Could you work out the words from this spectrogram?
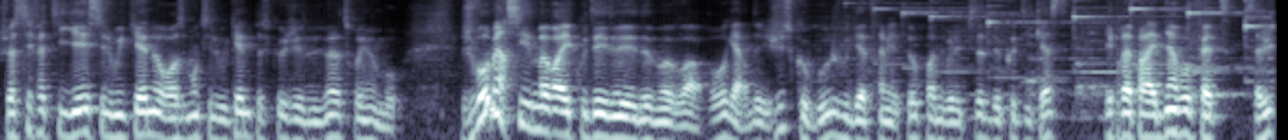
Je suis assez fatigué, c'est le week-end, heureusement que c'est le week-end parce que j'ai du mal à trouver mes mots. Je vous remercie de m'avoir écouté, de, de m'avoir regardé jusqu'au bout. Je vous dis à très bientôt pour un nouvel épisode de Coticast et préparez bien vos fêtes. Salut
